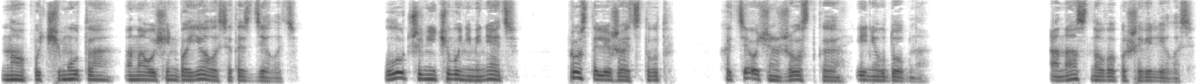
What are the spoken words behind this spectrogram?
Но почему-то она очень боялась это сделать. Лучше ничего не менять, просто лежать тут, хотя очень жестко и неудобно. Она снова пошевелилась.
